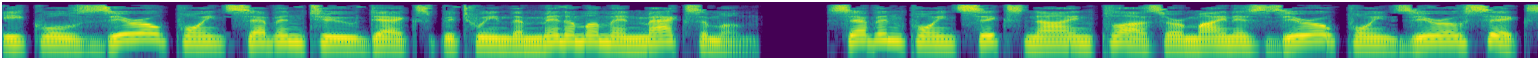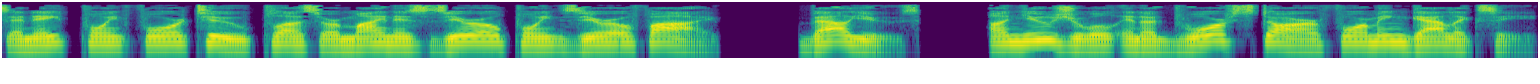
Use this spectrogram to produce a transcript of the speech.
equals 0.72 dex between the minimum and maximum, 7.69 plus or minus 0.06 and 8.42 plus or minus 0.05 values, unusual in a dwarf star-forming galaxy.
